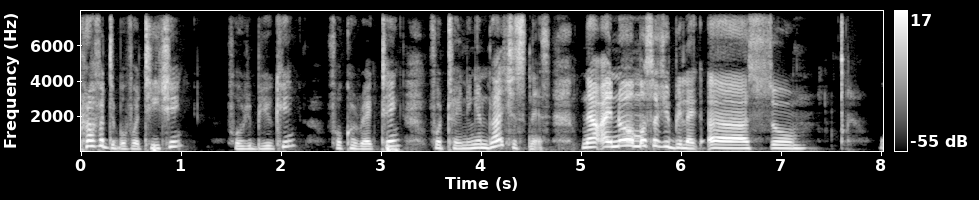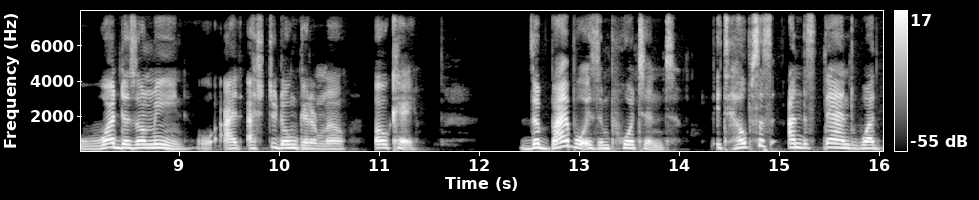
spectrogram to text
profitable for teaching, for rebuking, for correcting, for training in righteousness. Now, I know most of you be like, uh, so what does that mean? I, I still don't get it now. Okay. The Bible is important. It helps us understand what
